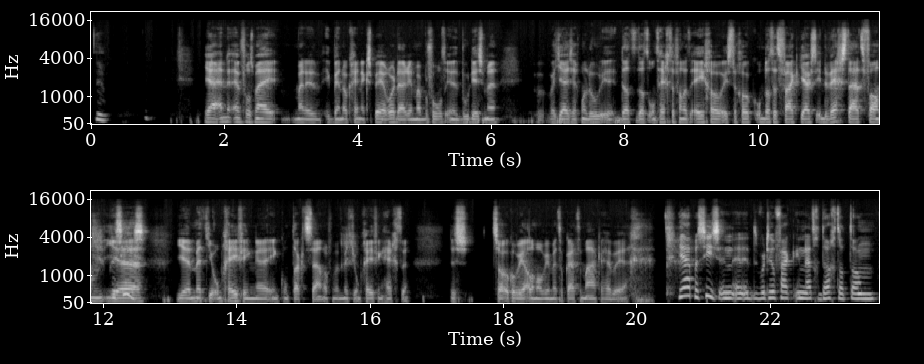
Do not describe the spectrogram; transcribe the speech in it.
Ja. Ja, en, en volgens mij, maar ik ben ook geen expert hoor daarin, maar bijvoorbeeld in het boeddhisme, wat jij zegt Malou, dat, dat onthechten van het ego is toch ook omdat het vaak juist in de weg staat van je, je met je omgeving uh, in contact staan of met, je omgeving hechten. Dus het zou ook alweer allemaal weer met elkaar te maken hebben. Ja, ja precies. En, het wordt heel vaak inderdaad gedacht dat dan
